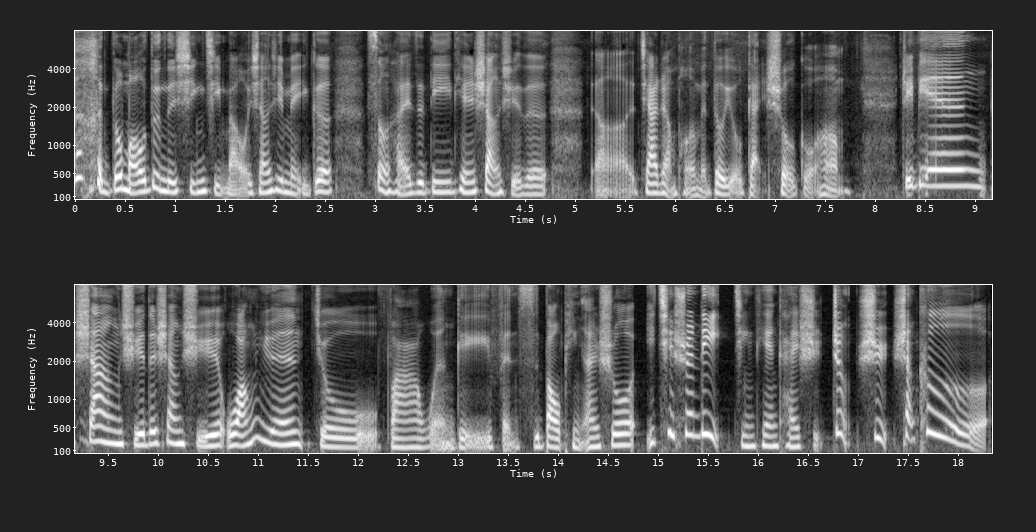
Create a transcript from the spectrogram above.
很多矛盾的心情吧。我相信每一个送孩子第一天上学的呃家长朋友们都有感受过哈。这边上学的上学，王源就发文给粉丝报平安，说一切顺利，今天开始正式上课。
